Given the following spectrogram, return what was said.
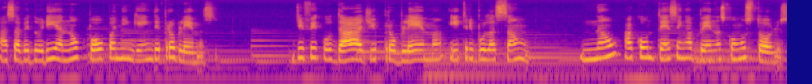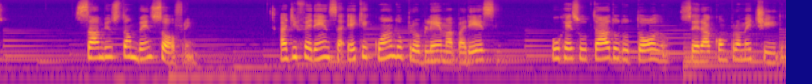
a sabedoria não poupa ninguém de problemas. Dificuldade, problema e tribulação não acontecem apenas com os tolos. Sábios também sofrem. A diferença é que quando o problema aparece, o resultado do tolo será comprometido.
